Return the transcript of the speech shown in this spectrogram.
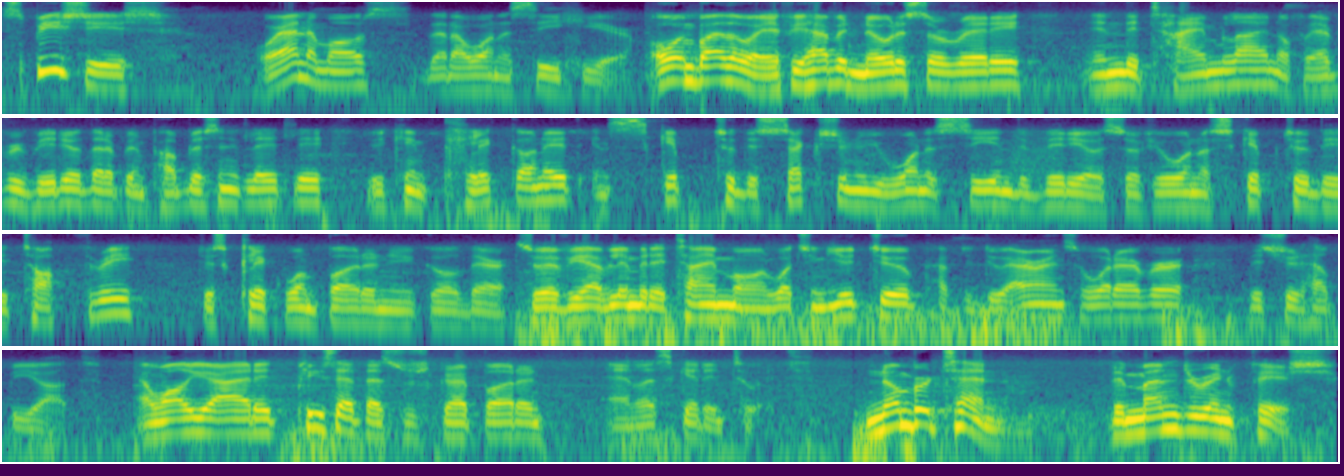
species or animals that I want to see here. Oh, and by the way, if you haven't noticed already, in the timeline of every video that I've been publishing lately, you can click on it and skip to the section you want to see in the video. So if you want to skip to the top three, just click one button and you go there. So if you have limited time on watching YouTube, have to do errands or whatever, this should help you out. And while you're at it, please hit that subscribe button and let's get into it. Number 10, the mandarin fish.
